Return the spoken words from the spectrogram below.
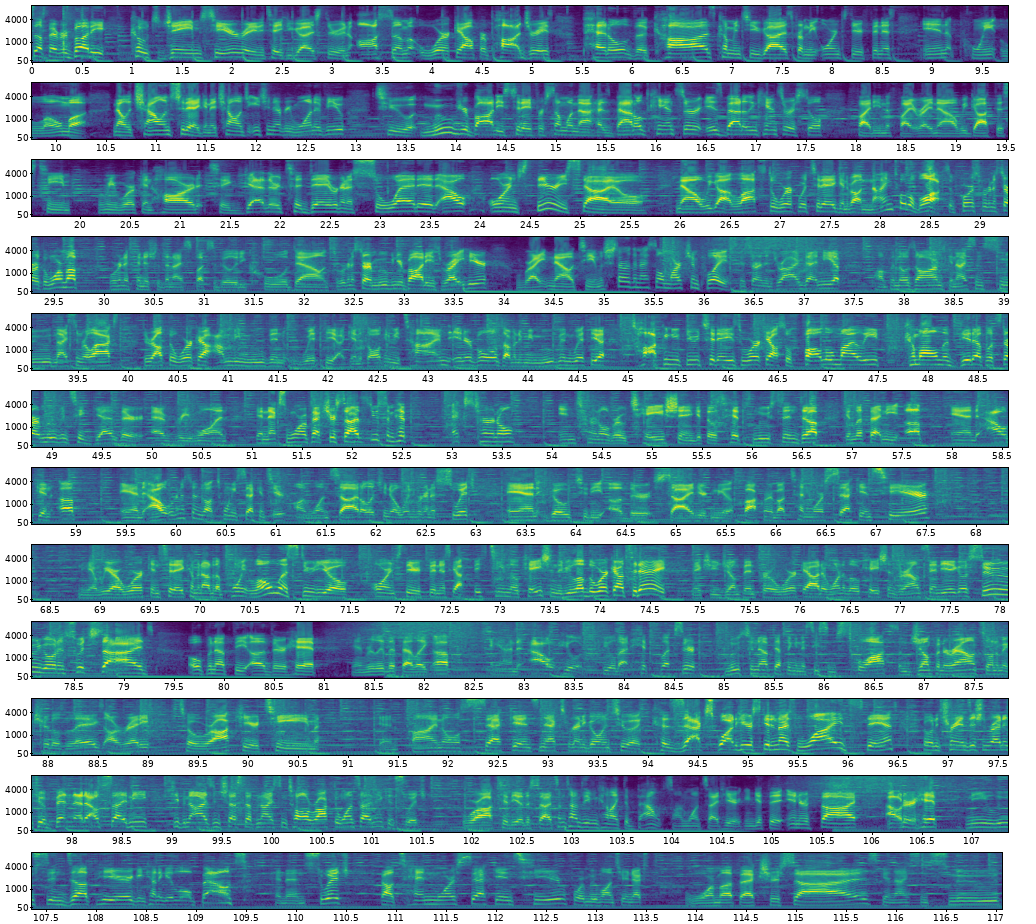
What's up everybody? Coach James here, ready to take you guys through an awesome workout for Padres Pedal the Cause, coming to you guys from the Orangetheory Fitness in Point Loma. Now the challenge today, I'm gonna challenge each and every one of you to move your bodies today for someone that has battled cancer, is battling cancer, is still fighting the fight right now. We got this team. We're gonna be working hard together today. We're gonna sweat it out Orangetheory style. Now, we got lots to work with today, again, about nine total blocks. Of course, we're gonna start with the warm-up. We're gonna finish with a nice flexibility cool down. So we're gonna start moving your bodies right here, right now, team. Let's start with a nice little march in place. Gonna start to drive that knee up, pumping those arms, get nice and smooth, nice and relaxed. Throughout the workout, I'm gonna be moving with you. Again, it's all gonna be timed intervals. I'm gonna be moving with you, talking you through today's workout. So follow my lead. Come on, let's get up. Let's start moving together, everyone. Okay, next warm-up exercise, do some hip external internal rotation. Get those hips loosened up. You can lift that knee up and out, and up and out. We're gonna spend about 20 seconds here on one side. I'll let you know when we're gonna switch and go to the other side here. Gonna get a clock run about 10 more seconds here. And again, we are working today coming out of the Point Loma studio. Orangetheory Fitness got 15 locations. If you love the workout today, make sure you jump in for a workout at one of the locations around San Diego soon. Go ahead and switch sides. Open up the other hip and really lift that leg up and out. He'll feel that hip flexor loosen up. Definitely gonna see some squats, some jumping around. So wanna make sure those legs are ready to rock here, team. And final seconds. Next, we're gonna go into a Cossack squat here. So get a nice wide stance. Going to transition right into it. Bend that outside knee. Keeping the eyes and chest up nice and tall. Rock to one side, and you can switch. Rock to the other side. Sometimes even kind of like to bounce on one side here. You can get the inner thigh, outer hip, knee loosened up here. You can kind of get a little bounce and then switch. About 10 more seconds here before we move on to your next warm-up exercise. Get nice and smooth,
